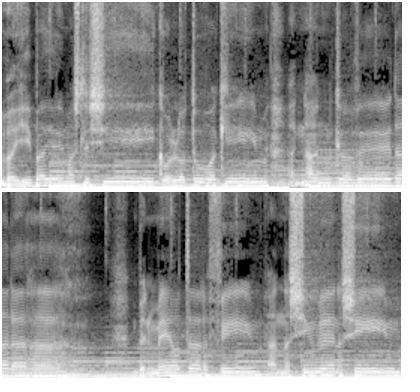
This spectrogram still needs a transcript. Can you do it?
ויהי ביום השלישי קולות וברקים, ענן כבד על ההר. בין מאות אלפים, אנשים ונשים,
